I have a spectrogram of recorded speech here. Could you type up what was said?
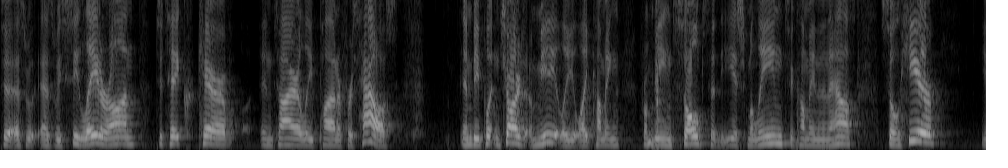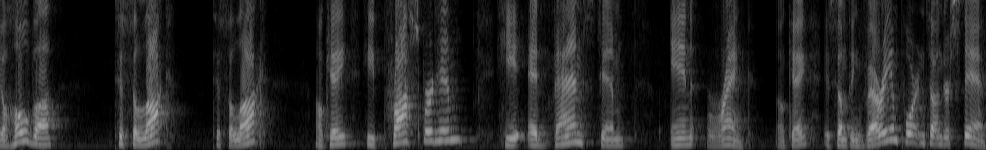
to as, we, as we see later on, to take care of entirely Potiphar's house and be put in charge immediately, like coming from being sold to the Ishmaelim to coming in the house. So here, Jehovah, Tisalak, Tisalak, okay, he prospered him, he advanced him in rank. Okay? It's something very important to understand.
